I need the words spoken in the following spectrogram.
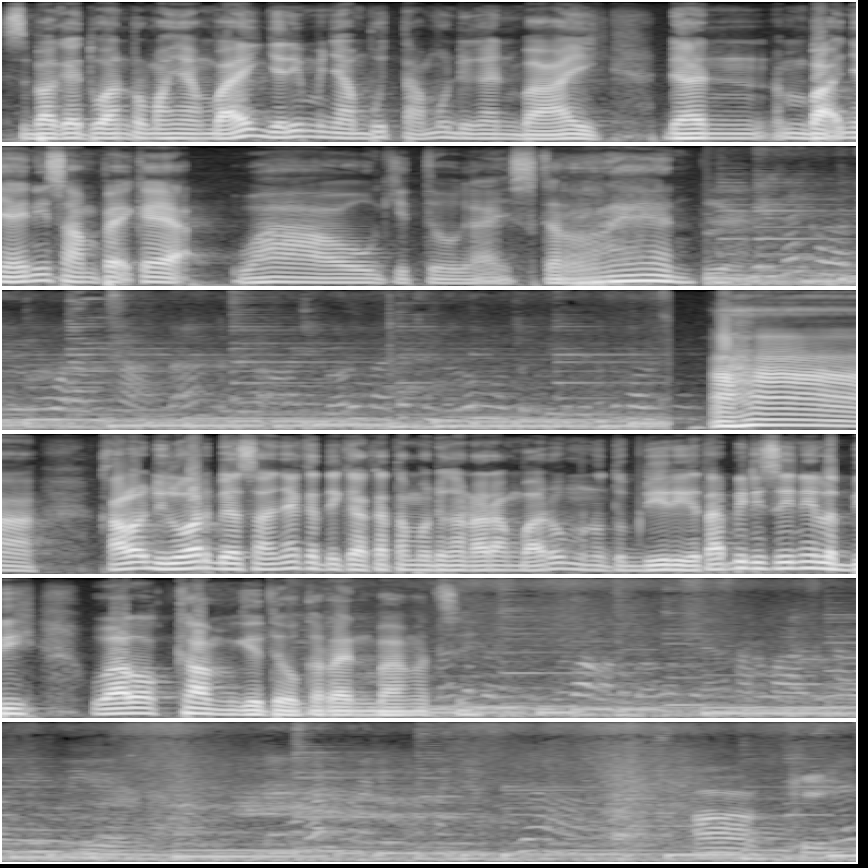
Sebagai tuan rumah yang baik jadi menyambut tamu dengan baik dan mbaknya ini sampai kayak wow gitu, guys. Keren. Biasanya kalau di luar Aha, kalau di luar biasanya ketika ketemu dengan orang baru menutup diri, tapi di sini lebih welcome gitu, keren banget sih. Oke. Nah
